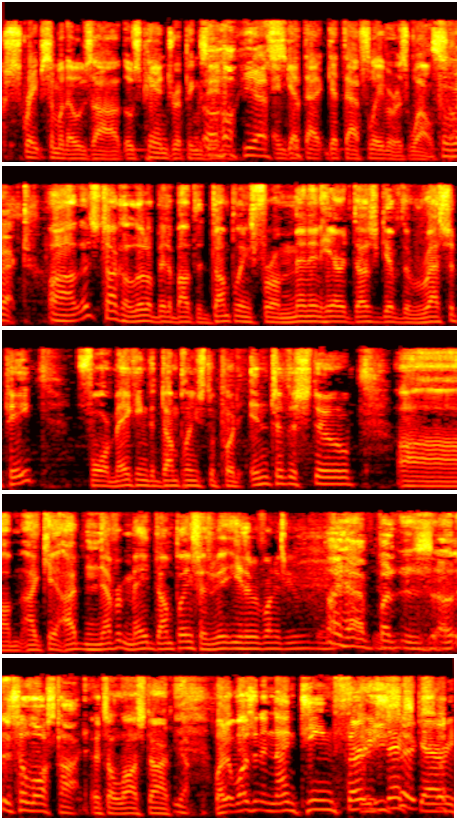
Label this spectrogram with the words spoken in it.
scrape some of those uh, those pan drippings in, Oh, yes. and get that get that flavor as well. So- Correct. Uh, let's talk a little bit about the dumplings for a minute here. It does give the recipe for making the dumplings to put into the stew. Um, I can't, I've never made dumplings. Has either one of you? I have, but it's, uh, it's a lost art. It's a lost art. Yeah. But it wasn't in 1936, 36. Gary.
